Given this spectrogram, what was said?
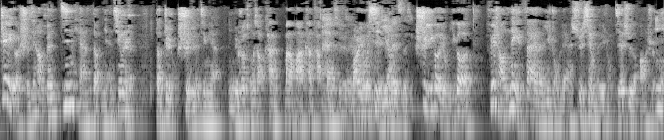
这个实际上跟今天的年轻人的这种视觉经验，比如说从小看漫画、看卡哎通、对。玩游戏类似，是一个有一个非常内在的一种连续性的一种接续的方式。嗯。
